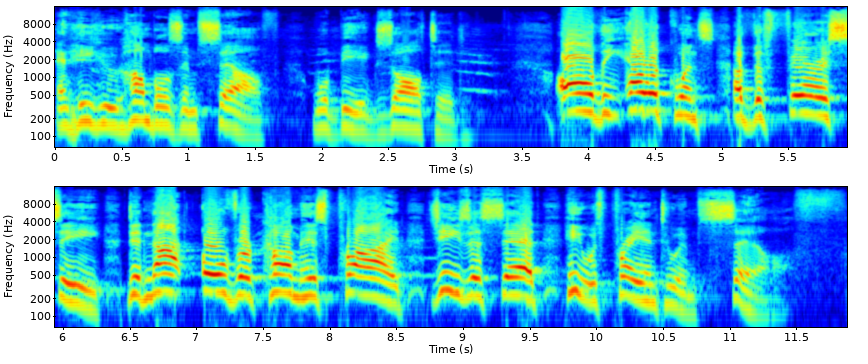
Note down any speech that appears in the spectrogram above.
and he who humbles himself will be exalted. All the eloquence of the Pharisee did not overcome his pride. Jesus said he was praying to himself.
